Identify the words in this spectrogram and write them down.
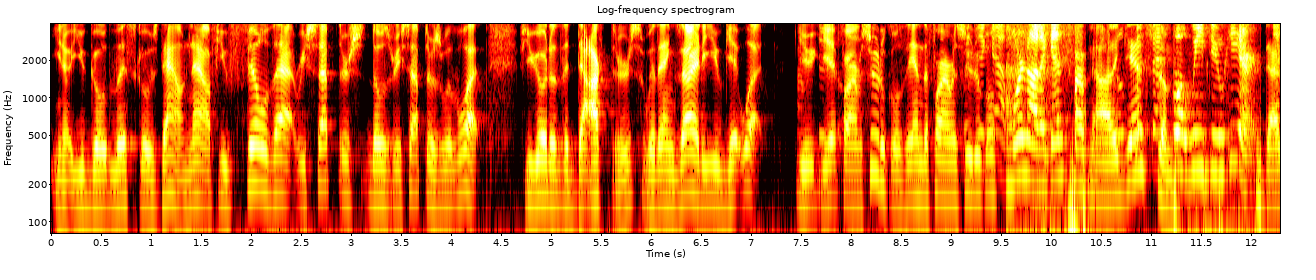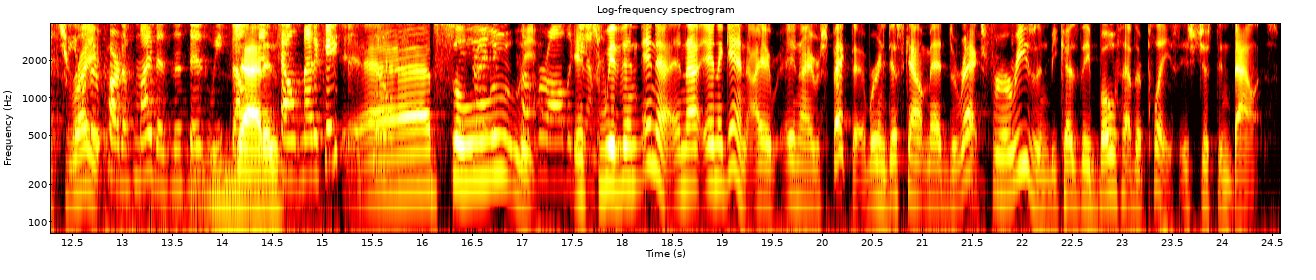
You know, you go list goes down. Now, if you fill that receptors, those receptors with what? If you go to the doctors with anxiety, you get what? You get pharmaceuticals, and the pharmaceuticals. Again, we're not against pharmaceuticals. Not against that's them. What we do here. That's the right. Part of my business is we sell That is- discount medications. Absolutely, cover all the it's within and, uh, and I, and again, I and I respect that. We're in discount med direct for a reason because they both have their place. It's just in balance.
